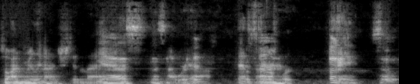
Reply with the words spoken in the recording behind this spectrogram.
So I'm really not interested in that. Yeah, that's that's not worth Yeah. it. That's Um, not worth Okay, so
